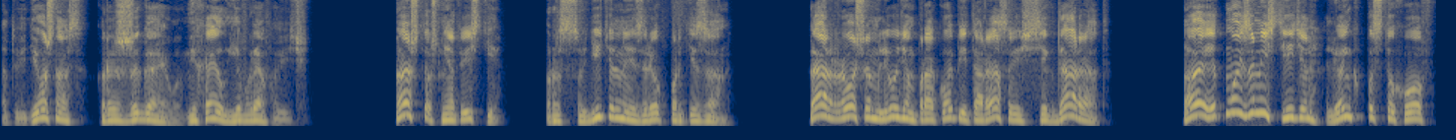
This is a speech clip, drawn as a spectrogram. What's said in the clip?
Отведешь нас к Разжигаеву, Михаил Евграфович? А что ж не отвезти? Рассудительно изрек партизан. Хорошим людям Прокопий Тарасович всегда рад. А это мой заместитель, Ленька Пастухов.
